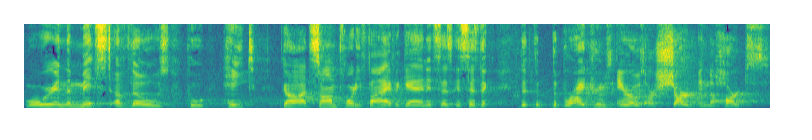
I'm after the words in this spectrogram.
We're in the midst of those who hate God. Psalm 45, again, it says, it says that the, the, the bridegroom's arrows are sharp in the hearts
